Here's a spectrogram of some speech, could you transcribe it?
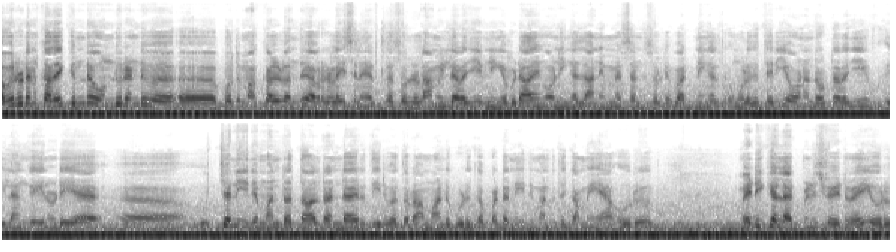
அவருடன் கதைக்கின்ற ஒன்று ரெண்டு பொதுமக்கள் வந்து அவர்களை சில நேரத்தில் சொல்லலாம். இல்லை ரஜீவ் நீங்கள் விடாதீங்க நீங்கள் தான் எம்எஸ் என்று சொல்லி பட் நீங்கள் உங்களுக்கு தெரிய ஒன்று டாக்டர் ரஜீவ் இலங்கையினுடைய உச்ச நீதிமன்றத்தால் ரெண்டாயிரத்தி இருபத்தொராம் ஆண்டு கொடுக்கப்பட்ட நீதிமன்றத்துக்கு அமைய ஒரு மெடிக்கல் அட்மினிஸ்ட்ரேட்டரை ஒரு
